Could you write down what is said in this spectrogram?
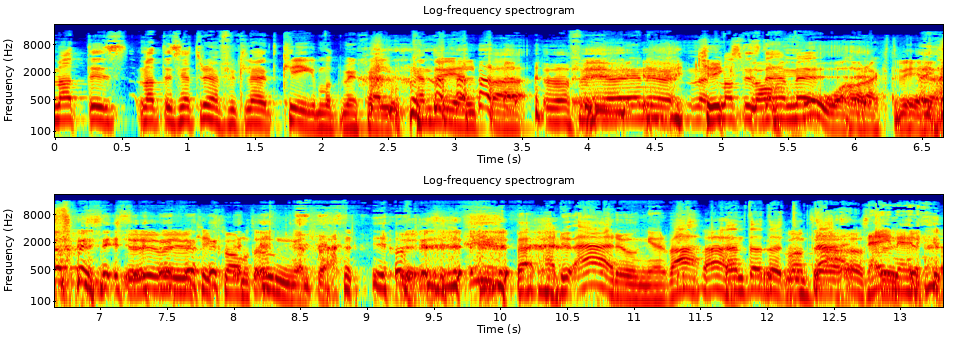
Mattis, Mattis, jag tror jag förklarar ett krig mot mig själv. Kan du hjälpa? Varför gör jag nu? Mattis, det Krigsplan här med- H har aktiverats. Ja. Du är ju krigsplan mot Ungern tror jag. Ja. Va, Du är Ungern, va? Va? Vänta, du, inte där. Nej, nej, nej.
